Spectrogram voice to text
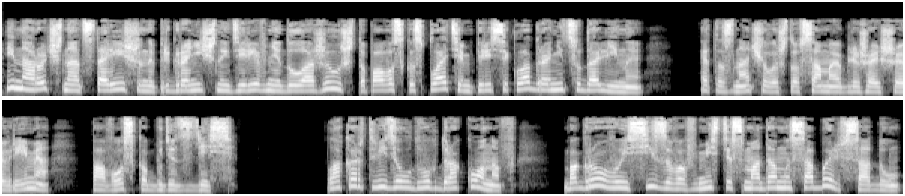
и нарочно от старейшины приграничной деревни доложил, что повозка с платьем пересекла границу долины. Это значило, что в самое ближайшее время повозка будет здесь. Лакарт видел двух драконов — Багрового и Сизова вместе с мадам Исабель в саду.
